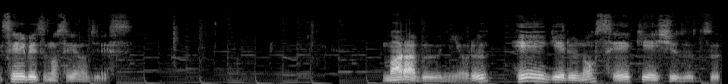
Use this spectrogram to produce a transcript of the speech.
性別の性の字です。マラブーによるヘーゲルの整形手術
